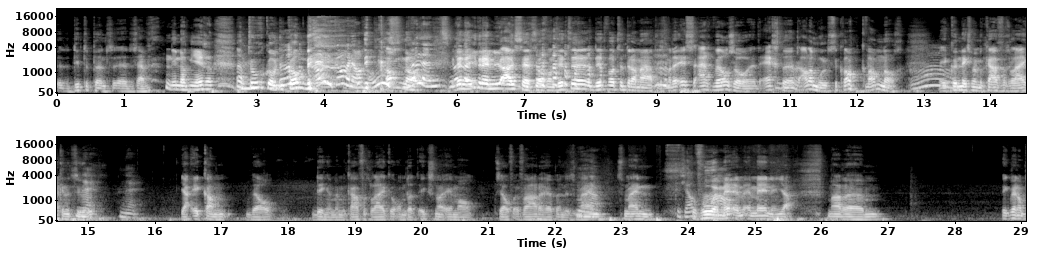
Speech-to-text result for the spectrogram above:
het dieptepunt, uh, daar zijn we nu nog niet eens aan, toegekomen. Die komt, oh, die komen nog. Die komt nog. Ik denk dat iedereen nu uitzet, zo, want dit, uh, dit wordt te dramatisch. Maar dat is eigenlijk wel zo. Het echte, het allermoeilijkste kwam, kwam nog. Oh. Je kunt niks met elkaar vergelijken natuurlijk. Nee. nee. Ja, ik kan wel dingen met elkaar vergelijken, omdat ik ze nou eenmaal zelf ervaren heb. En dat is mijn, ja. is mijn gevoel en, me en, mening, ja. Maar um, ik ben op,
